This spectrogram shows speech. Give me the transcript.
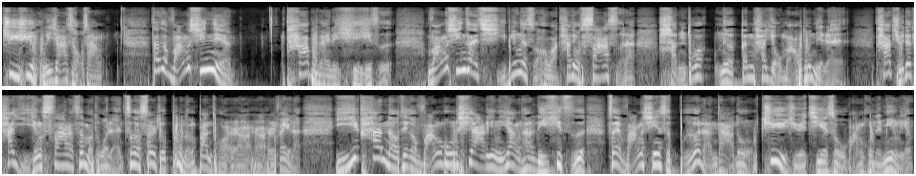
继续回家守丧。但是王兴呢？他不愿意离离职，王欣在起兵的时候啊，他就杀死了很多那个跟他有矛盾的人。他觉得他已经杀了这么多人，这事儿就不能半途而而而废了。一看到这个王公下令让他离职，这王欣是勃然大怒，拒绝接受王公的命令，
